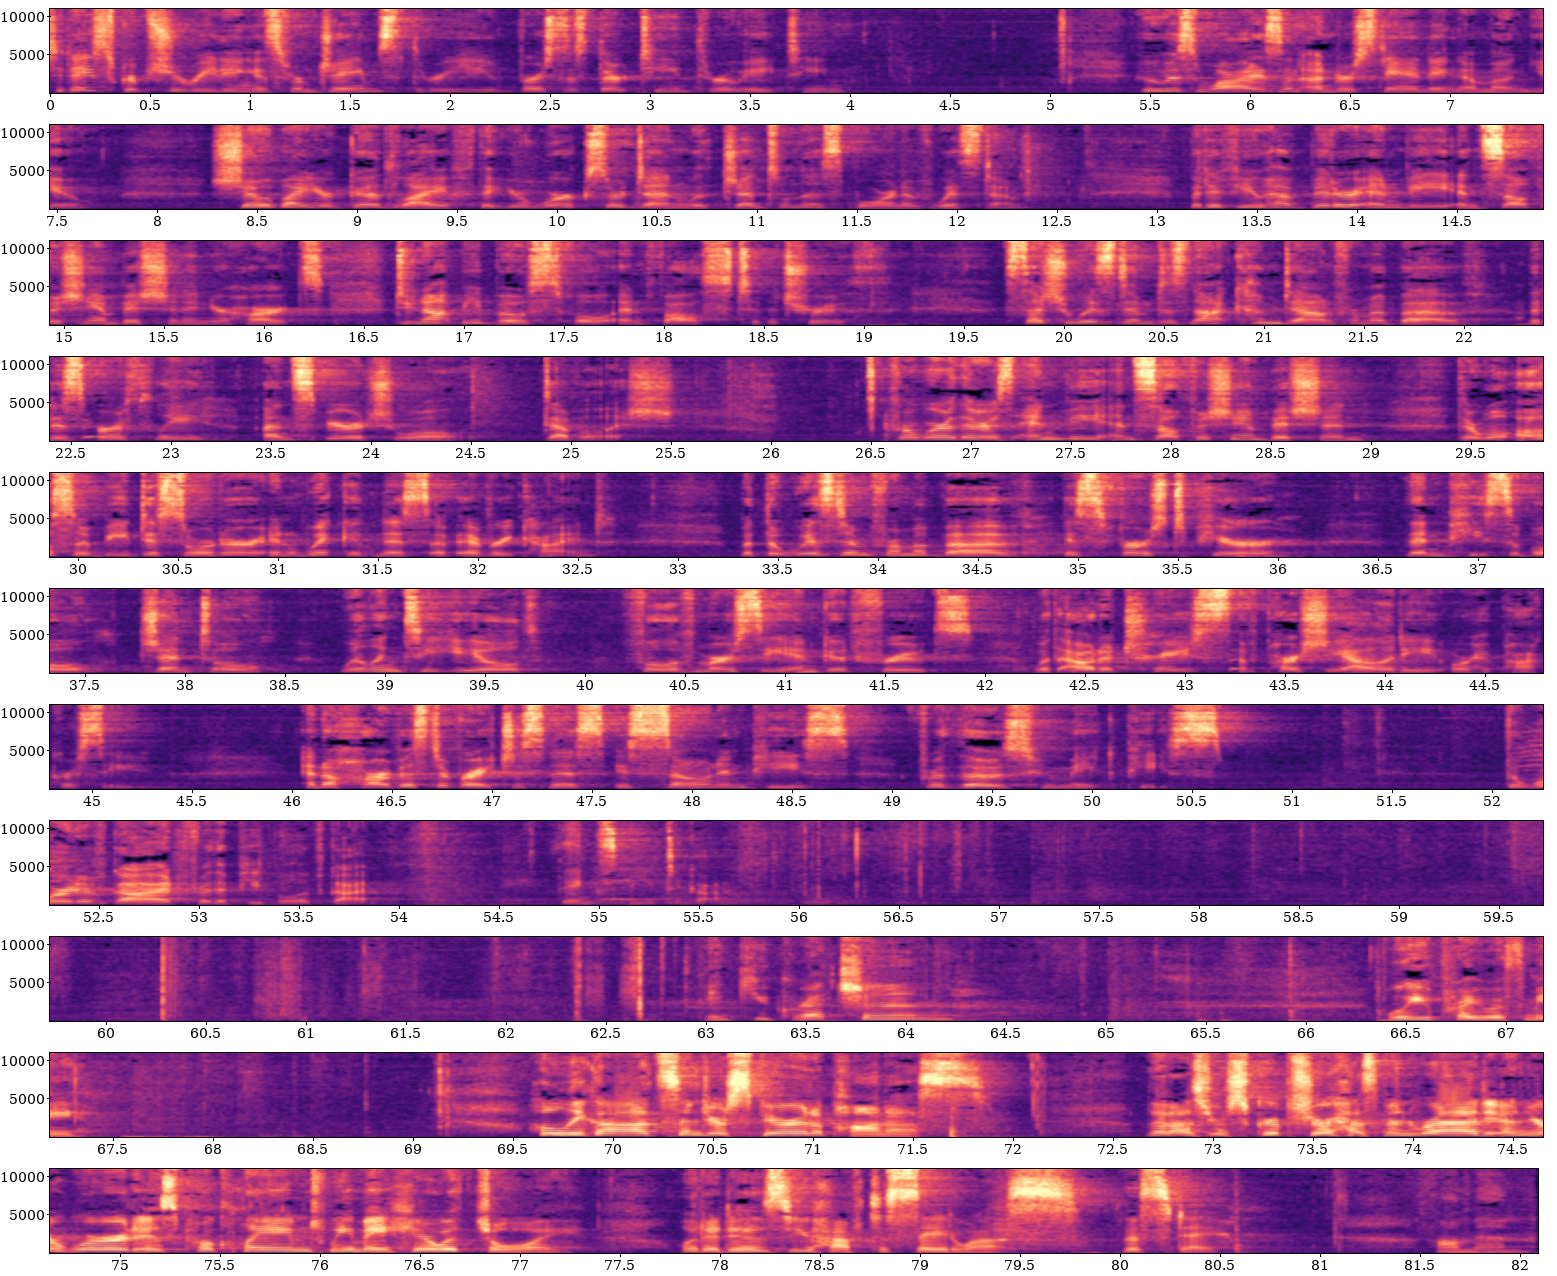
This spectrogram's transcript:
Today's scripture reading is from James 3, verses 13 through 18. Who is wise and understanding among you? Show by your good life that your works are done with gentleness born of wisdom. But if you have bitter envy and selfish ambition in your hearts, do not be boastful and false to the truth. Such wisdom does not come down from above, but is earthly, unspiritual, devilish. For where there is envy and selfish ambition, there will also be disorder and wickedness of every kind. But the wisdom from above is first pure, then peaceable, gentle, willing to yield, full of mercy and good fruits, without a trace of partiality or hypocrisy. And a harvest of righteousness is sown in peace for those who make peace. The word of God for the people of God. Thanks be to God. Thank you, Gretchen. Will you pray with me? Holy God, send your Spirit upon us, that as your scripture has been read and your word is proclaimed, we may hear with joy what it is you have to say to us this day. Amen.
